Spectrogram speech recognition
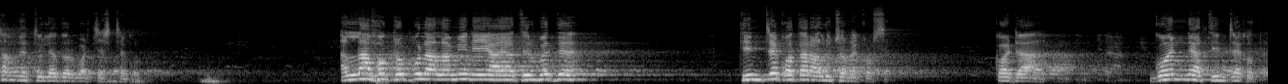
সামনে তুলে ধরবার চেষ্টা করব। আল্লাহ ফকরবুল আলমিন এই আয়াতের মধ্যে তিনটে কথার আলোচনা করছে। কয়টা? গণ্যা তিনটে কথা।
